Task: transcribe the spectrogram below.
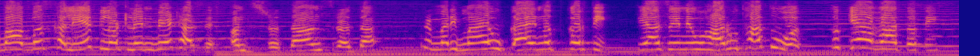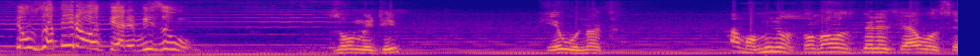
બા, બસ ખાલી એક લટ લઈને બેઠા છે. અંધશ્રદ્ધા અંધશ્રદ્ધા. અરે, મારી માં એવું કાંઈ નથી કરતી. ત્યાં જઈને એવું સારું થતું હોત, તો ક્યાં વાત હતી? કે હું જતી રહો અત્યારે બીજું? જો મીઠી, એવું નથી આ મમ્મીનો સ્વભાવ જ પહેલેથી આવો છે.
